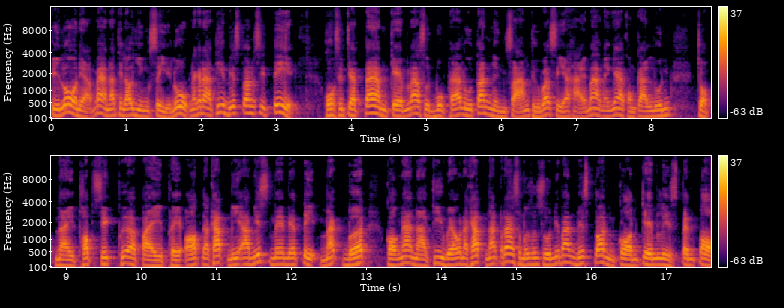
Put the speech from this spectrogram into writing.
ปิโลเนี่ยแม่นัดที่แล้วยิง 4 ลูกในขณะที่บิสตันซิตี้ 67 แต้มเกมล่าสุดบุกแพ้ลูตัน1-3 ถือว่าเสียหายมากในแง่ของการลุ้น จบในท็อป6เพื่อไปเพลย์ออฟนะครับ มีอามิส เมเมติ แม็กเบิร์ดกองหน้านากี้เวลนะครับ นัดแรกเสมอ0-0ที่บ้านบริสตันก่อนเกมลีสเป็นต่อ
